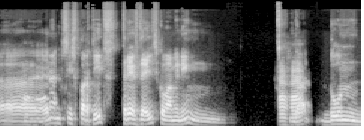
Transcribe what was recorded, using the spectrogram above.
Eh, Mhm. Eren sis partits, tres d'ells, com a mínim, Uh -huh. d'un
